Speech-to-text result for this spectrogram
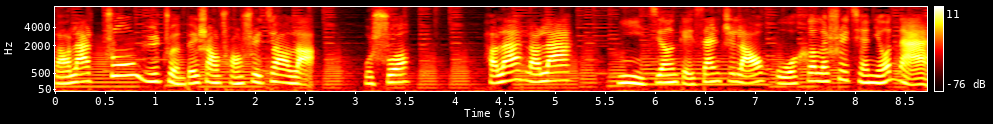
劳拉终于准备上床睡觉了。我说：“好啦，劳拉，你已经给三只老虎喝了睡前牛奶，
